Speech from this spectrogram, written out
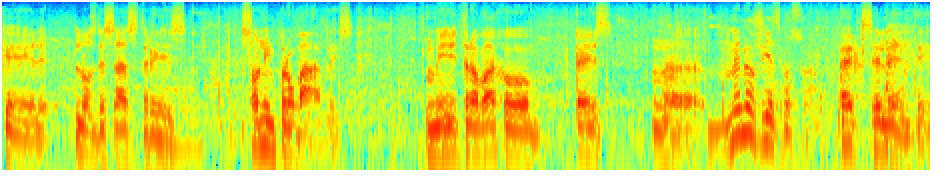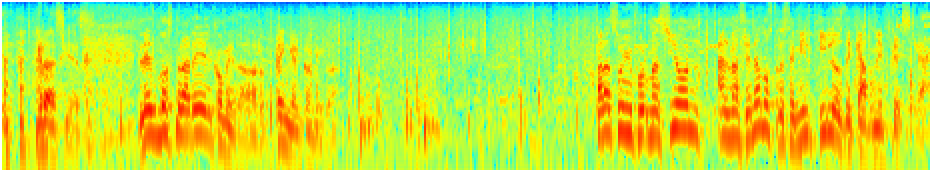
que los desastres son improbables. Mi trabajo es ah, Menos riesgoso. excelente. Gracias. Les mostraré el comedor. Vengan conmigo. Para su información, almacenamos 13.000 kilos de carne fresca,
